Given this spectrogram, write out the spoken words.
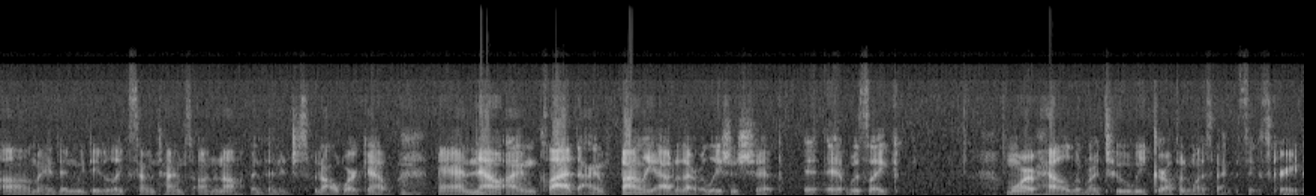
um, and then we dated like seven times on and off, and then it just would not work out. And now I'm glad that I'm finally out of that relationship. It, it was like more of hell than my two week girlfriend was back in sixth grade.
